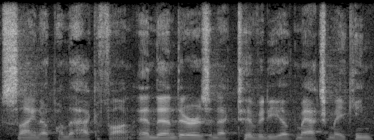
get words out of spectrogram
sign up on the hackathon. And then there's an activity of matchmaking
